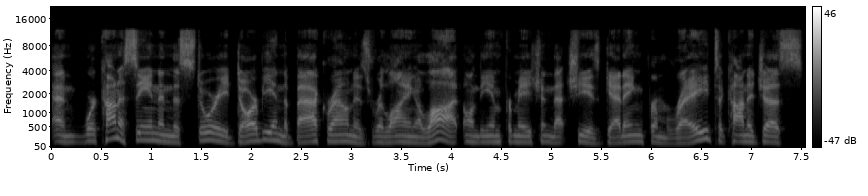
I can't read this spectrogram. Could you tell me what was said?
And we're kind of seeing in this story, Darby in the background is relying a lot on the information that she is getting from Ray to kind of just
